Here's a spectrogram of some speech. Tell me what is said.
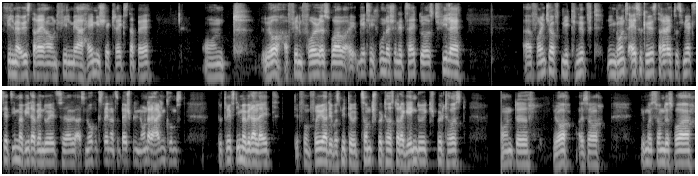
viel mehr Österreicher und viel mehr heimische Cracks dabei. Und ja, auf jeden Fall, es war wirklich wunderschöne Zeit. Du hast viele äh, Freundschaften geknüpft in ganz Eishockey Österreich. Das merkst du jetzt immer wieder, wenn du jetzt äh, als Nachwuchstrainer zum Beispiel in andere Hallen kommst. Du triffst immer wieder Leute die von früher, die was mit dir zusammengespielt hast oder gegen du gespielt hast. Und äh, ja, also ich muss sagen, das war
